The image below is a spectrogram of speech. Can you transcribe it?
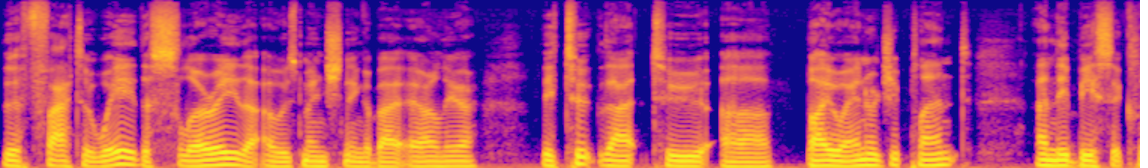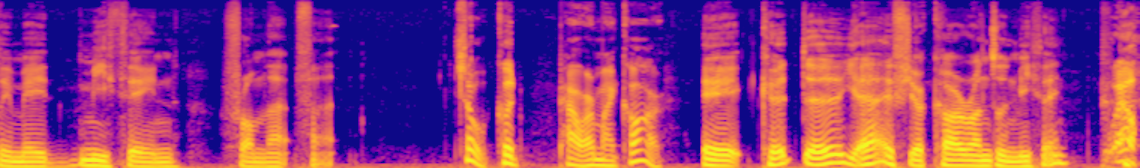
the fat away, the slurry that I was mentioning about earlier. They took that to a bioenergy plant and they basically made methane from that fat. So it could power my car. It could do, yeah, if your car runs on methane. Well,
